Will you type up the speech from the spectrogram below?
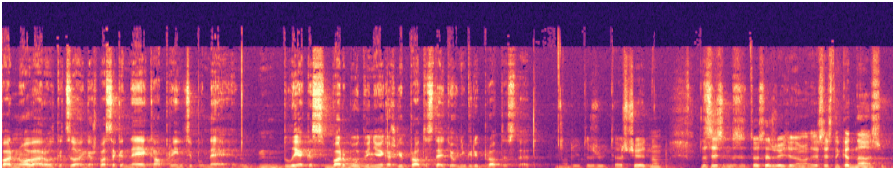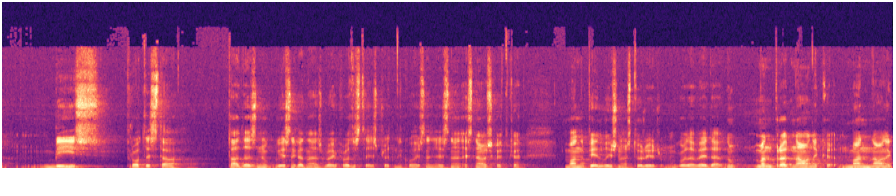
var novērot, ka cilvēki vienkārši pasakā, nē, kā principu, nē. Nu, liekas, varbūt viņi vienkārši grib protestēt, jo viņi grib protestēt. Arī daži tā šķiet. Nu, tas ir sarežģīti iedomāties. Es nekad neesmu bijis protestā. Tādā ziņā, nu, es nekad neesmu protestējis pret neko. Es, ne, es, ne, es neuzskatu, ka mana piedalīšanās tur ir godā veidā. Nu, manuprāt, nav, neka, man nav ne,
